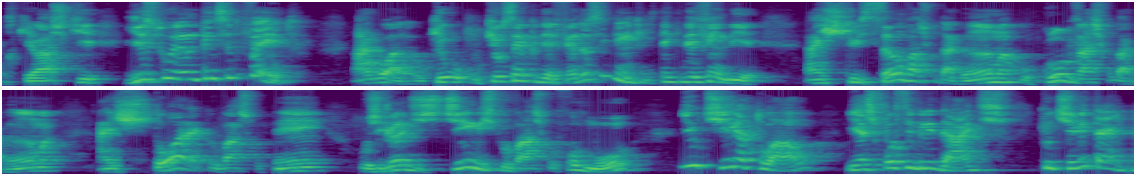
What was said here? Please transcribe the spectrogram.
Porque eu acho que isso não tem sido feito. Agora, o que, eu, o que eu sempre defendo é o seguinte: a gente tem que defender a instituição Vasco da Gama, o clube Vasco da Gama, a história que o Vasco tem, os grandes times que o Vasco formou e o time atual e as possibilidades que o time tem.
